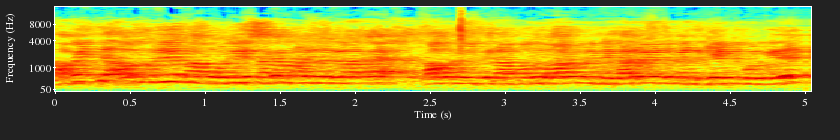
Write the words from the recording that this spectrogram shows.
அமைத்து அவர்களையும் நாம் ஒரு சக மனிதர்களாக அவர்களுக்கு நாம் வந்து வாழ்வு தர வேண்டும் என்று கேட்டுக்கொள்கிறேன்.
